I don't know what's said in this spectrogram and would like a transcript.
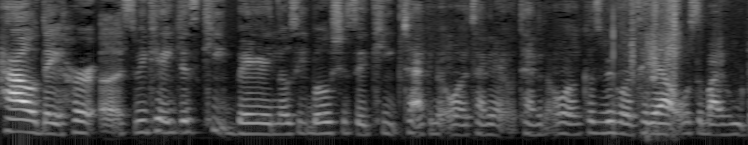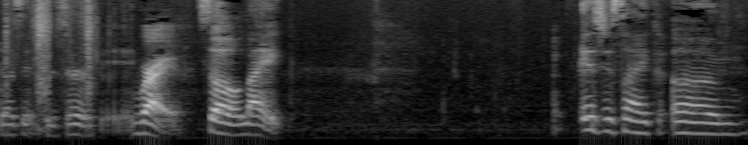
how they hurt us we can't just keep burying those emotions and keep tacking it on tacking it on tacking it on because we're going to take it out on somebody who doesn't deserve it right? so like it's just like um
